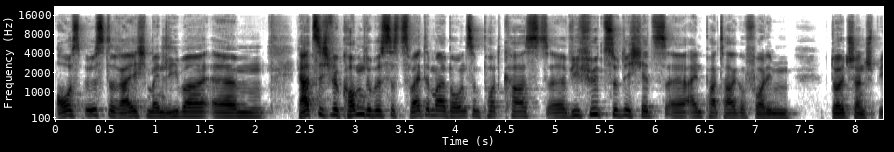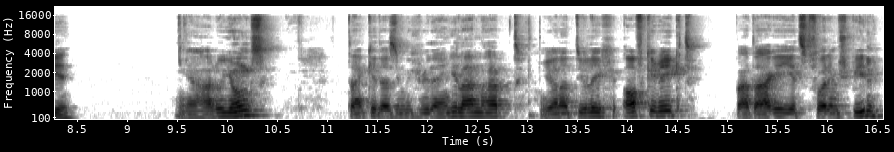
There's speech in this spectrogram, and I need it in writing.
aus Österreich, mein Lieber. Ähm, herzlich willkommen, du bist das zweite Mal bei uns im Podcast. Äh, wie fühlst du dich jetzt äh, ein paar Tage vor dem Deutschlandspiel? Ja, hallo Jungs. Danke, dass ihr mich wieder eingeladen habt. Ja, natürlich aufgeregt. Ein paar Tage jetzt vor dem Spiel.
